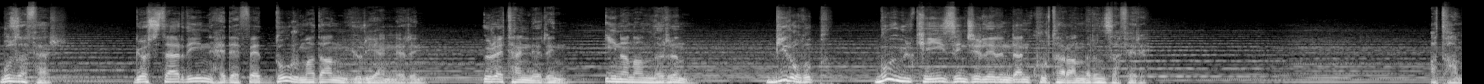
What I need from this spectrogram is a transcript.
Bu zafer, gösterdiğin hedefe durmadan yürüyenlerin, üretenlerin, inananların, bir olup bu ülkeyi zincirlerinden kurtaranların zaferi. Atam,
